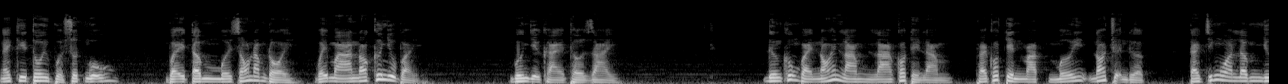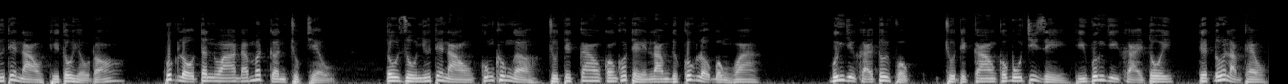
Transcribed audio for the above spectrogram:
ngay khi tôi vừa xuất ngũ. Vậy tầm 16 năm rồi, vậy mà nó cứ như vậy. Vương Dị Khải thở dài. Đường không phải nói làm là có thể làm, phải có tiền mặt mới nói chuyện được. Tài chính Hoa Lâm như thế nào thì tôi hiểu đó. Quốc lộ Tân Hoa đã mất gần chục triệu. Tôi dù như thế nào cũng không ngờ Chủ tịch Cao còn có thể làm được quốc lộ Bồng Hoa. Vương Dị Khải tôi phục, Chủ tịch Cao có bố trí gì thì Vương nghị Khải tôi tuyệt đối làm theo.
